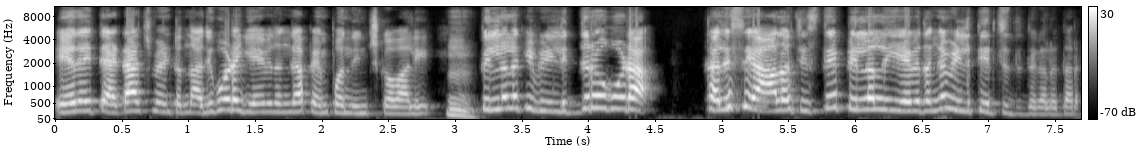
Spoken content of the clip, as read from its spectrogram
ఏదైతే అటాచ్మెంట్ ఉందో అది కూడా ఏ విధంగా పెంపొందించుకోవాలి? పిల్లలకి వీళ్ళిద్దరూ కూడా కలిసి ఆలోచిస్తే పిల్లల్ని ఏ విధంగా వీళ్ళు తీర్చిదిద్దగలుగుతారు?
